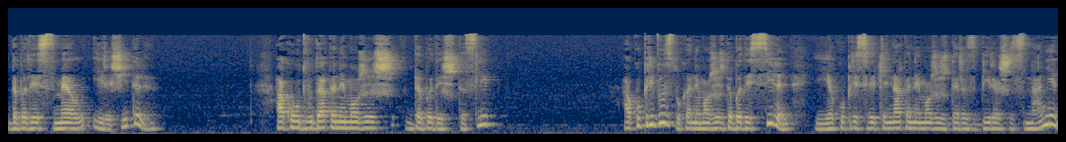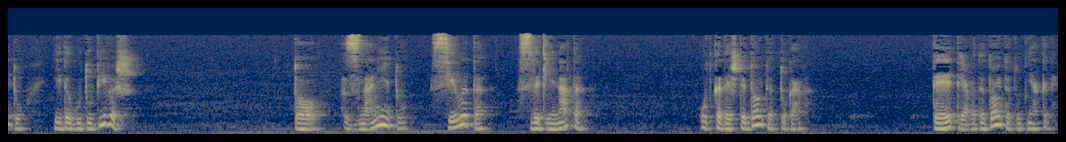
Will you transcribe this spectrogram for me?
да бъдеш смел и решителен, ако от водата не можеш да бъдеш щастлив, ако при въздуха не можеш да бъдеш силен и ако при светлината не можеш да разбираш знанието и да го добиваш, то знанието, силата, светлината, откъде ще дойдат тогава? Те трябва да дойдат от някъде.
